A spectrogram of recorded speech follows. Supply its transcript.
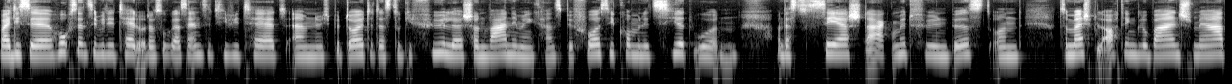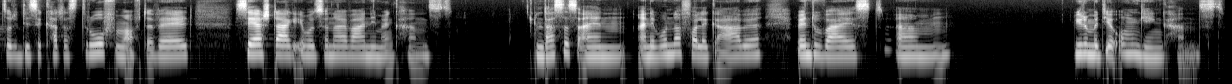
Weil diese Hochsensibilität oder sogar Sensitivität ähm, nämlich bedeutet, dass du Gefühle schon wahrnehmen kannst, bevor sie kommuniziert wurden. Und dass du sehr stark mitfühlen bist und zum Beispiel auch den globalen Schmerz oder diese Katastrophen auf der Welt sehr stark emotional wahrnehmen kannst. Und das ist ein, eine wundervolle Gabe, wenn du weißt, ähm, wie du mit ihr umgehen kannst.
